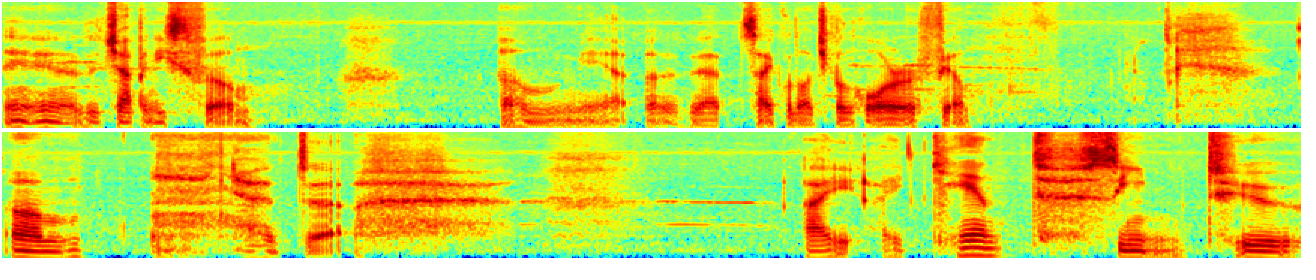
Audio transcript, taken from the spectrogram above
in the japanese film. Um, yeah uh, that psychological horror film um, it, uh, I I can't seem to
